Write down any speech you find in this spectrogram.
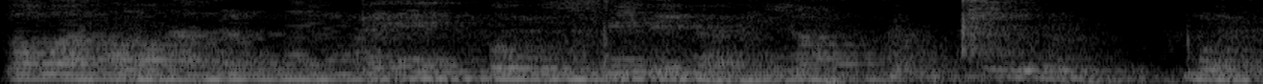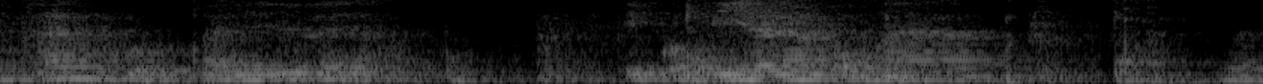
เรามาตอนนั้นมันยังไม่ได้ตรงนี้ไม่เป็นแบบนี้เนาะ เหมือนขั้นขุดไปเรื่อยๆอะสิบกว่าปีแล้วนะผมมา เหมือน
